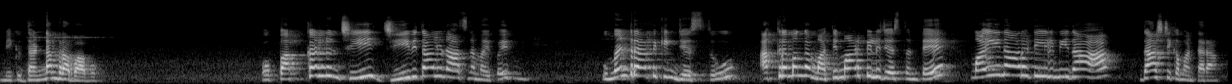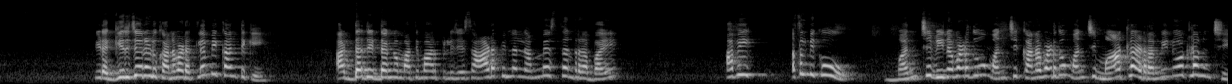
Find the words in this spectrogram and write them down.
మీకు దండం రా బాబు. ఓ పక్కన నుంచి జీవితాలు నాశనం అయిపోయి ఉమెన్ ట్రాఫికింగ్ చేస్తూ అక్రమంగా మతి మార్పిలు చేస్తుంటే మైనారిటీల మీద దాష్టికం అంటారా ఇక్కడ గిరిజనులు కనబడట్లే మీ కంటికి. అడ్డదిడ్డంగా మతి మార్పిలు చేసి ఆడపిల్లల్ని అమ్మేస్తాను రాబాయ్ అవి అసలు మీకు మంచి వినబడదు మంచి కనబడదు మంచి మాట్లాడరా మీ నోట్ల నుంచి?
